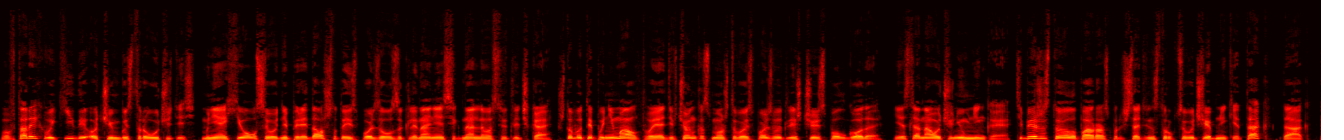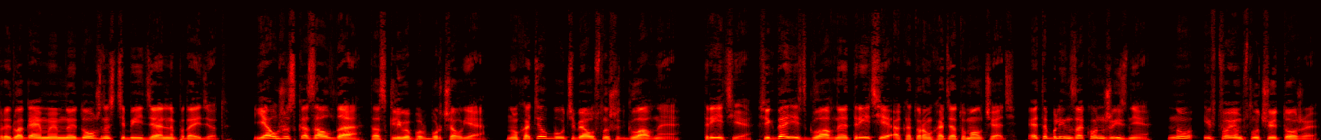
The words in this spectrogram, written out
Во-вторых, вы, киды, очень быстро учитесь. Мне Ахиол сегодня передал, что ты использовал заклинание сигнального светлячка. Чтобы ты понимал, твоя девчонка сможет его использовать лишь через полгода если она очень умненькая. Тебе же стоило пару раз прочитать инструкцию в учебнике, так? Так. Предлагаемая мной должность тебе идеально подойдет. Я уже сказал «да», тоскливо пробурчал я. Но хотел бы у тебя услышать главное. Третье. Всегда есть главное третье, о котором хотят умолчать. Это, блин, закон жизни. Ну, и в твоем случае тоже,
